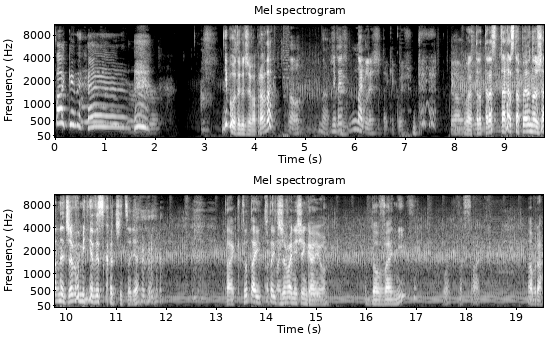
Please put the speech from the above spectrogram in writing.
fucking hell. Nie było tego drzewa, prawda? No. No, nie Tak, było. nagle, że tak jakoś. Dobra, te- teraz, teraz na pewno żadne drzewo mi nie wyskoczy, co nie? Tak, tutaj, tutaj drzewa nie sięgają. Do Wenif? What the fuck? Dobra,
